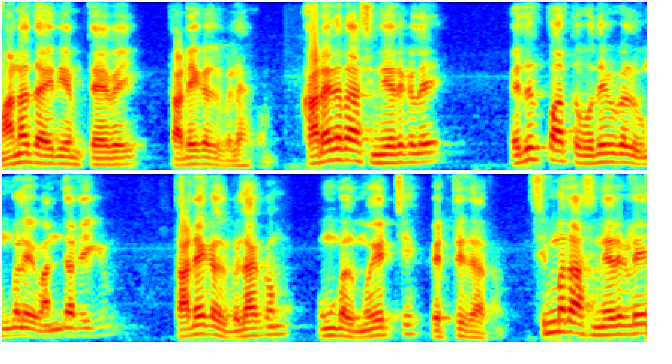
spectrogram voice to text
மனதைரியம் தேவை தடைகள் விலகும். கடகராசி நேர்களே எதிர்பார்த்த உதவிகள் உங்களை வந்தடையும் தடைகள் விலகும் உங்கள் முயற்சி வெற்றி தரும். சிம்மராசி நேர்களே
